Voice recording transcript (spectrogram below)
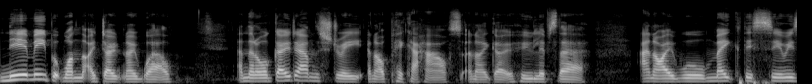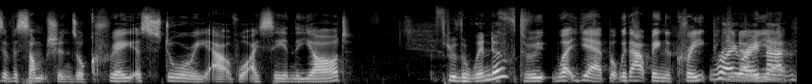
near me, but one that I don't know well. And then I'll go down the street and I'll pick a house and I go, who lives there? And I will make this series of assumptions or create a story out of what I see in the yard Through the window. through well yeah but without being a creep you Right, know, right, yeah. not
